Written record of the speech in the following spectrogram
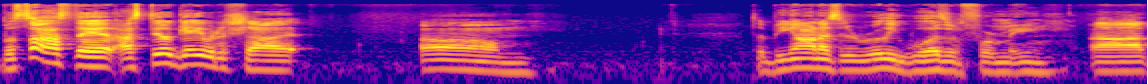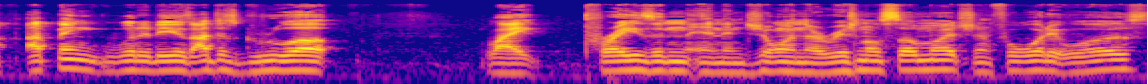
besides that, I still gave it a shot. Um, to be honest, it really wasn't for me. Uh, I think what it is, I just grew up like praising and enjoying the original so much and for what it was.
